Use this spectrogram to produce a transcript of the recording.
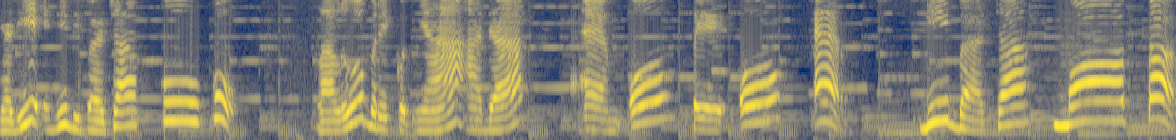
Jadi ini dibaca kuku. Lalu berikutnya ada M-O-T-O-R dibaca motor.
